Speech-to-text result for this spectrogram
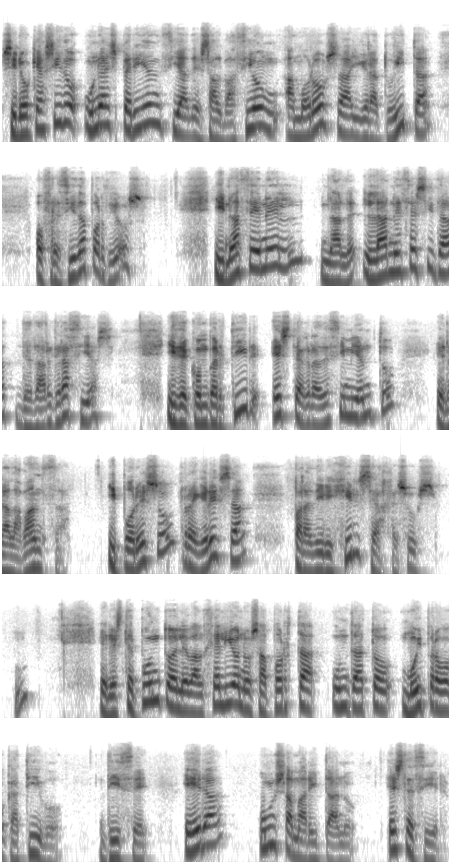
sino que ha sido una experiencia de salvación amorosa y gratuita ofrecida por Dios. Y nace en él la necesidad de dar gracias y de convertir este agradecimiento en alabanza. Y por eso regresa para dirigirse a Jesús. En este punto el Evangelio nos aporta un dato muy provocativo. Dice, era un samaritano, es decir,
